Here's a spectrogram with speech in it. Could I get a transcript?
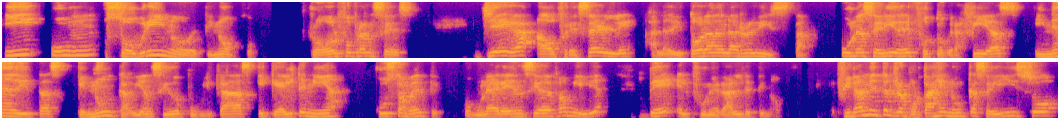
y un sobrino de Tinoco, Rodolfo Francés, llega a ofrecerle a la editora de la revista una serie de fotografías inéditas que nunca habían sido publicadas y que él tenía justamente como una herencia de familia del el funeral de Tinoco. Finalmente el reportaje nunca se hizo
